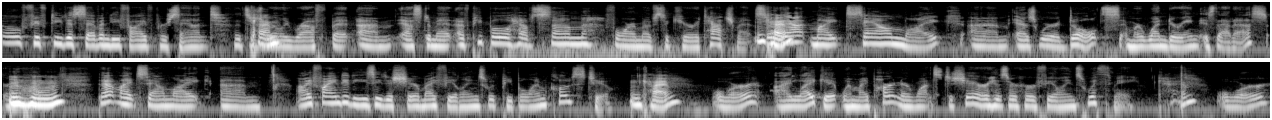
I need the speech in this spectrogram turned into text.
oh 50 to 75% that's okay. really rough but um, estimate of people have some form of secure attachment. So okay. that might sound like um, as we're adults and we're wondering is that us or mm-hmm. not that might sound like um, i find it easy to share my feelings with people i'm close to. Okay. Or i like it when my partner wants to share his or her feelings with me. Okay. Or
